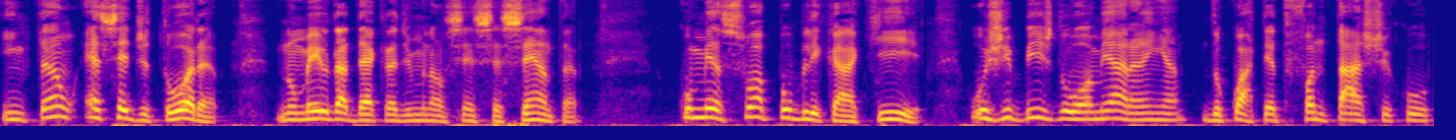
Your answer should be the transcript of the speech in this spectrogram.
Então, essa editora, no meio da década de 1960, começou a publicar aqui os gibis do Homem-Aranha, do Quarteto Fantástico,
